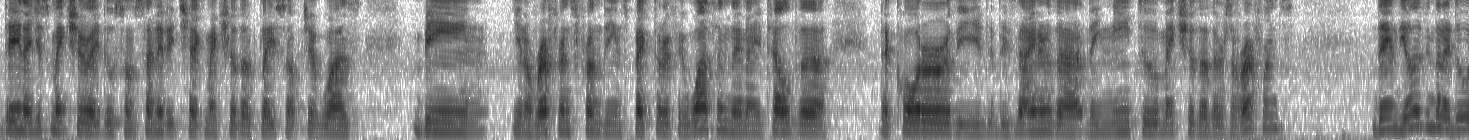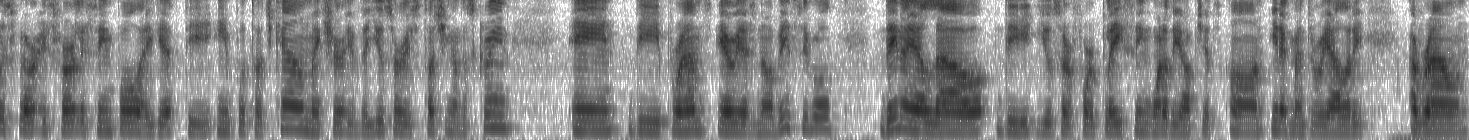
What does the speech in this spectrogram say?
Then I just make sure I do some sanity check, make sure the place object was being you know referenced from the inspector. If it wasn't, then I tell the the coder, the, the designer that they need to make sure that there's a reference. Then the other thing that I do is, fair, is fairly simple. I get the input touch count, make sure if the user is touching on the screen and the params area is not visible, then I allow the user for placing one of the objects on in augmented reality around,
